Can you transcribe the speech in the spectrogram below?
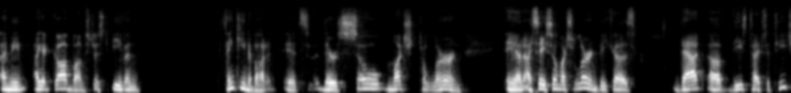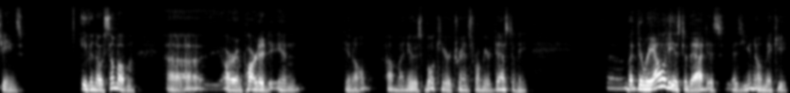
I mean, I get gob bumps just even thinking about it. It's there's so much to learn. And I say so much to learn because that of these types of teachings, even though some of them uh, are imparted in, you know, uh, my newest book here, Transform Your Destiny. Uh, but the reality is to that, is, as you know, Mickey,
